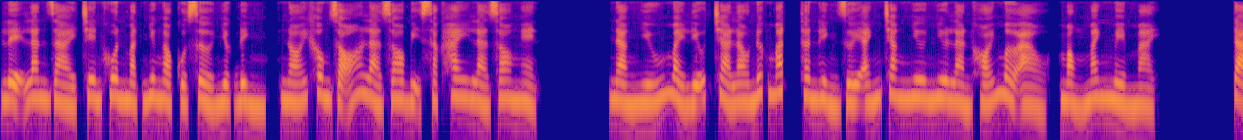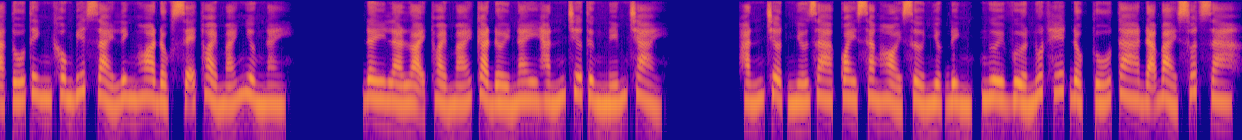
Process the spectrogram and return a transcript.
Lệ lan dài trên khuôn mặt như ngọc của sở nhược đình, nói không rõ là do bị sặc hay là do nghẹn. Nàng nhíu mày liễu trà lau nước mắt, thân hình dưới ánh trăng như như làn khói mờ ảo, mỏng manh mềm mại. Tạ tố tinh không biết giải linh hoa độc sẽ thoải mái nhường này. Đây là loại thoải mái cả đời nay hắn chưa từng nếm trải. Hắn chợt nhớ ra quay sang hỏi sở nhược đình, ngươi vừa nuốt hết độc tố ta đã bài xuất ra.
